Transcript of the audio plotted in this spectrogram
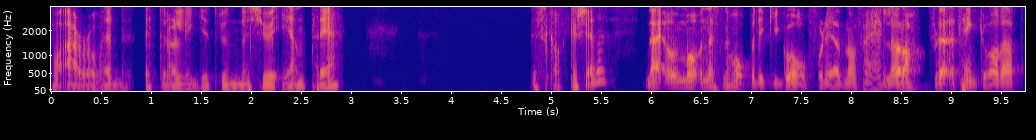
på Arrowhead etter å ha ligget under 21-3 Det skal ikke skje, det. Nei, og må nesten håpe det ikke går opp for de ennå, for heller, da. For jeg tenker også det at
